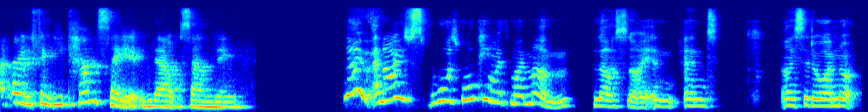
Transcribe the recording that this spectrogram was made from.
I don't think you can say it without sounding. No, and I was, was walking with my mum last night, and and I said, "Oh, I'm not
